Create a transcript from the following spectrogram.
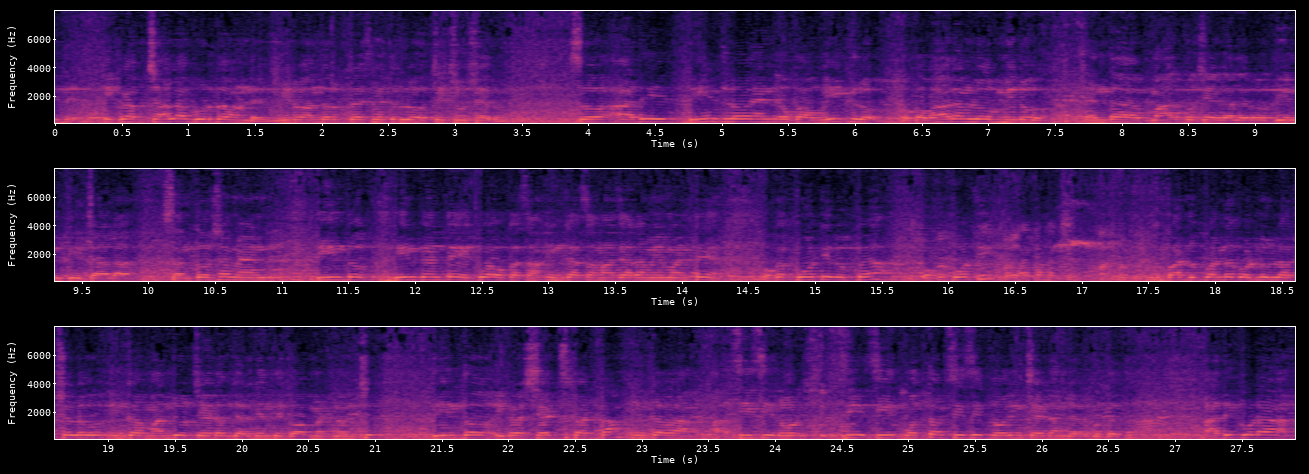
ఇది ఇక్కడ చాలా బురద ఉండేది మీరు అందరూ ప్రెస్ మిత్రులు వచ్చి చూశారు. సో అది దీంట్లో అండ్ ఒక వీక్లో ఒక వారంలో మీరు ఎంత మార్పు చేయగలరు దీనికి చాలా సంతోషం. అండ్ దీంతో దీనికంటే ఎక్కువ ఒక స- ఇంకా సమాచారం ఏమంటే ఒక కోటి రూపాయ ఒక కోటి పది పదకొండు లక్షలు ఇంకా మంజూరు చేయడం జరిగింది గవర్నమెంట్ నుంచి. దీంతో ఇక్కడ షెడ్స్ కట్టాం ఇంకా సీసీ రోడ్ సీసీ మొత్తం సీసీ ఫ్లోరింగ్ చేయడం జరుగుతుంది. అది కూడా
